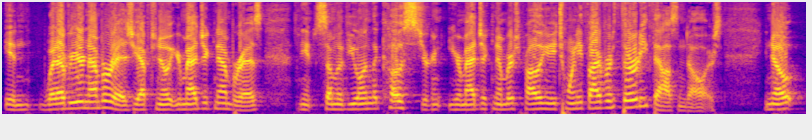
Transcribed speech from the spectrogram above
in whatever your number is, you have to know what your magic number is. Some of you on the coast, your, your magic number is probably going to be twenty-five or $30,000. You know,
